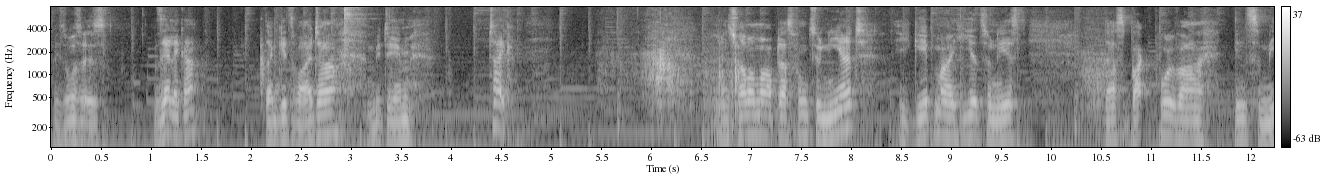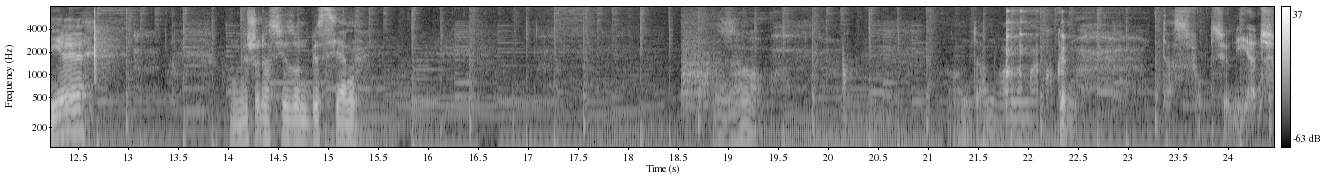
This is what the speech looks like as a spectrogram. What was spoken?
Die Soße ist sehr lecker. Dann geht es weiter mit dem Teig. Jetzt schauen wir mal, ob das funktioniert. Ich gebe mal hier zunächst das Backpulver ins Mehl und mische das hier so ein bisschen. So. Und dann wollen wir mal gucken. Das funktioniert.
